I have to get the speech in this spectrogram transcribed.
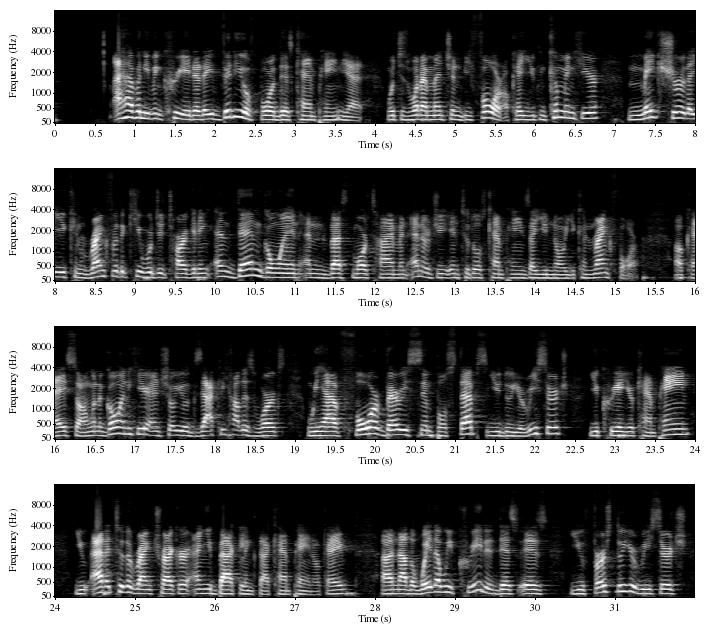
I haven't even created a video for this campaign yet, which is what I mentioned before. Okay, you can come in here, make sure that you can rank for the keywords you're targeting, and then go in and invest more time and energy into those campaigns that you know you can rank for. Okay, so I'm gonna go in here and show you exactly how this works. We have four very simple steps. You do your research, you create your campaign, you add it to the rank tracker and you backlink that campaign okay uh, now the way that we've created this is you first do your research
